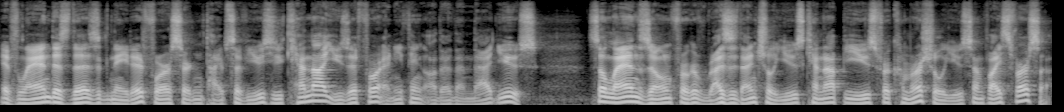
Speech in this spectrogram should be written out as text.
If land is designated for certain types of use, you cannot use it for anything other than that use. So land zoned for residential use cannot be used for commercial use and vice versa.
